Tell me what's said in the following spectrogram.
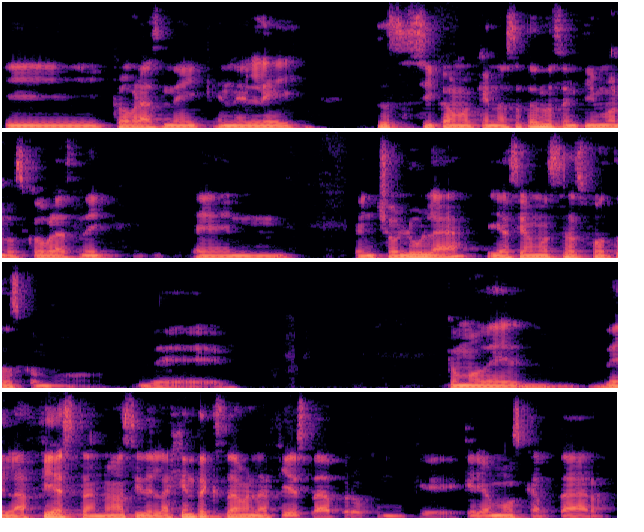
y Cobra Snake en LA. Entonces así como que nosotros nos sentimos los Cobra Snake en, en Cholula y hacíamos esas fotos como de como de, de la fiesta, ¿no? Así de la gente que estaba en la fiesta, pero como que queríamos captar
